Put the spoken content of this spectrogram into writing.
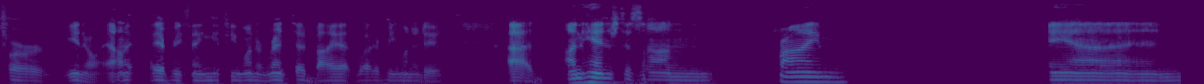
for you know everything. If you want to rent it, buy it, whatever you want to do. Uh, Unhinged is on Prime, and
